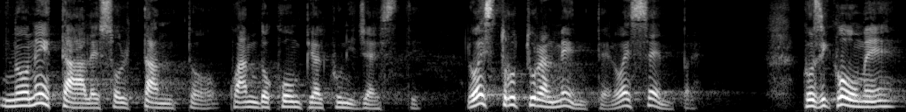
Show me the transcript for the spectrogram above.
non è tale soltanto quando compie alcuni gesti, lo è strutturalmente, lo è sempre. Così come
